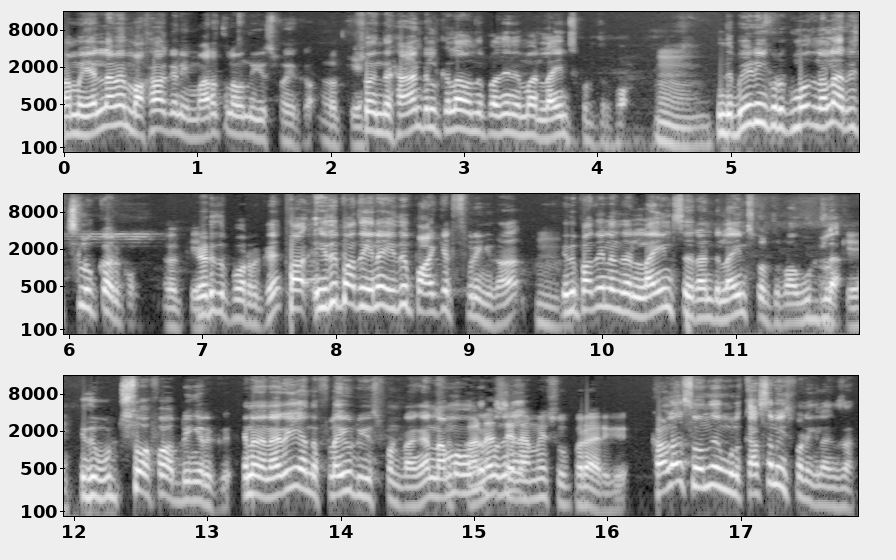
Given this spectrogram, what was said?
நம்ம எல்லாமே மகாகனி மரத்துல வந்து யூஸ் பண்ணிருக்கோம் சோ இந்த ஹேண்டிலுக்கெல்லாம் வந்து பாத்தீங்கன்னா இந்த மாதிரி லைன்ஸ் கொடுத்துருப்போம். ம். இந்த பீடிங் கொடுக்கும்போது நல்லா ரிச் லுக்கா இருக்கும். எடுத்து போடுறதுக்கு. இது பாத்தீங்கன்னா இது பாக்கெட் ஸ்ப்ரிங் தான். இது பாத்தீங்கன்னா இந்த லைன்ஸ் ரெண்டு லைன்ஸ் கொடுத்துருப்போம் வுட்ல இது வுட் சோஃபா அப்படிங்கிறது ஏன்னா நிறைய அந்த பிளைவுட் யூஸ் பண்றாங்க. நம்ம வந்து எல்லாமே சூப்பரா இருக்கு. கலர்ஸ் வந்து உங்களுக்கு கஸ்டமைஸ் பண்ணிக்கலாங்க சார்.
